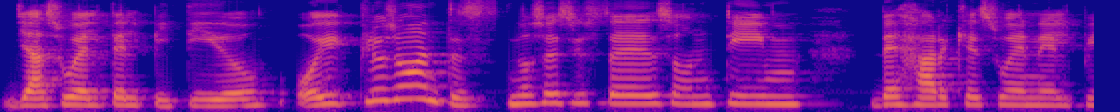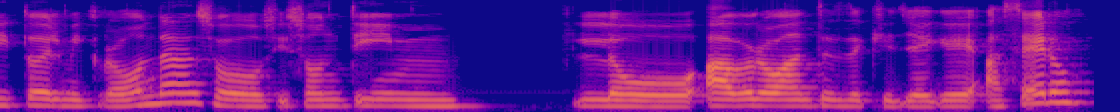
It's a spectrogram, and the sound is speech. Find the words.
ya suelte el pitido, o incluso antes, no sé si ustedes son team dejar que suene el pito del microondas o si son team lo abro antes de que llegue a cero.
